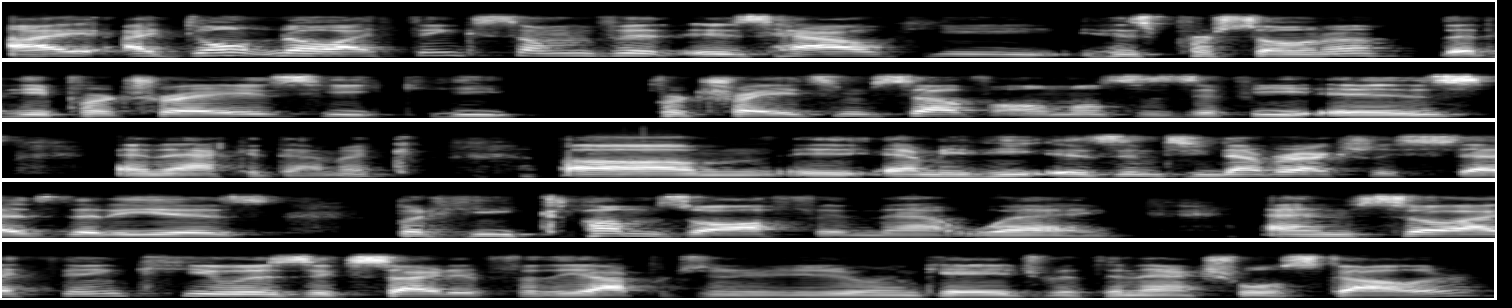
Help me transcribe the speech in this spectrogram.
I I don't know. I think some of it is how he his persona that he portrays. He he portrays himself almost as if he is an academic. Um, I mean, he isn't. He never actually says that he is, but he comes off in that way. And so I think he was excited for the opportunity to engage with an actual scholar.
